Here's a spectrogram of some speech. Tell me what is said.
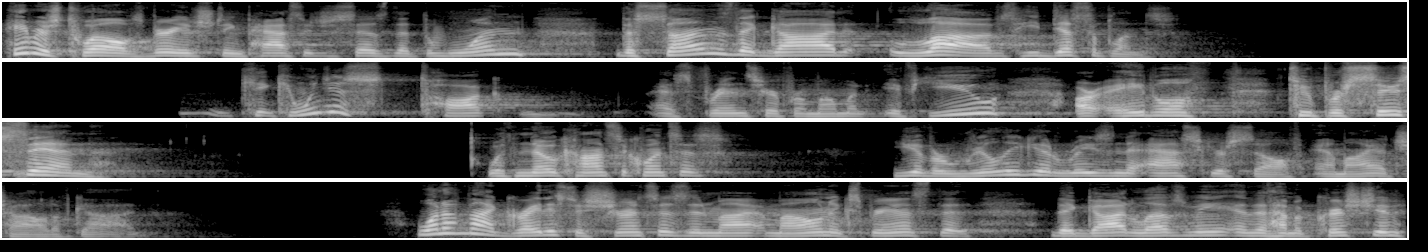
Hebrews 12 is a very interesting passage. It says that the one, the sons that God loves, he disciplines. Can, can we just talk as friends here for a moment? If you are able to pursue sin, with no consequences, you have a really good reason to ask yourself, Am I a child of God? One of my greatest assurances in my, my own experience that, that God loves me and that I'm a Christian,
